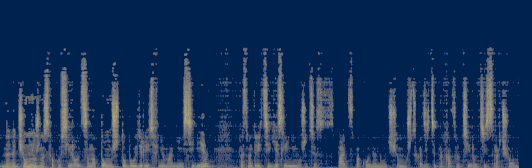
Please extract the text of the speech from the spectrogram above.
на чем нужно сфокусироваться? На том, чтобы уделить внимание себе. Посмотрите, если не можете спать спокойно ночью, может, сходите, проконсультируйтесь с врачом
